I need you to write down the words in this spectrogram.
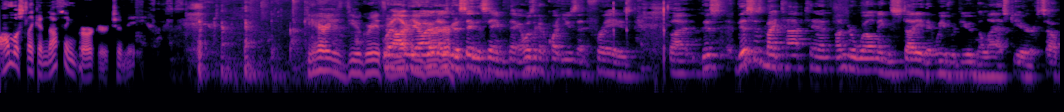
almost like a nothing burger to me. Gary, do you agree? It's well, yeah, I was going to say the same thing. I wasn't going to quite use that phrase, but this this is my top ten underwhelming study that we've reviewed in the last year. So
